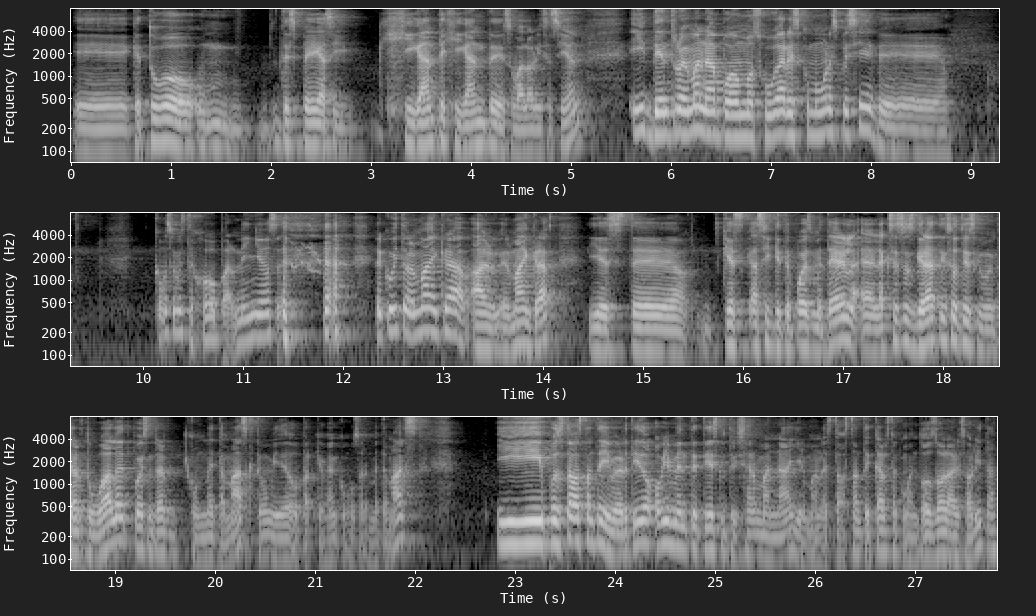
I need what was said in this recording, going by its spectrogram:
eh, que tuvo un despegue así gigante, gigante de su valorización. Y dentro de Mana podemos jugar, es como una especie de ¿Cómo se llama este juego para niños? el cubito del Minecraft. Ah, el Minecraft. Y este, que es así que te puedes meter. El, acceso es gratis, solo tienes que conectar tu wallet. Puedes entrar con Metamask. Tengo un video para que vean cómo usar Metamask. Y pues está bastante divertido. Obviamente tienes que utilizar Mana y el Mana está bastante caro, está como en 2 dólares ahorita.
